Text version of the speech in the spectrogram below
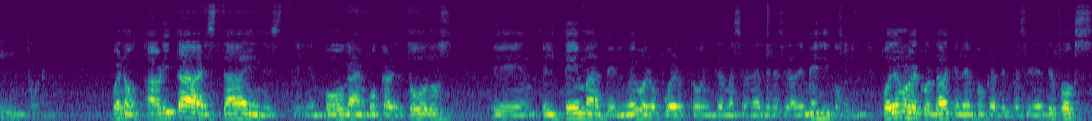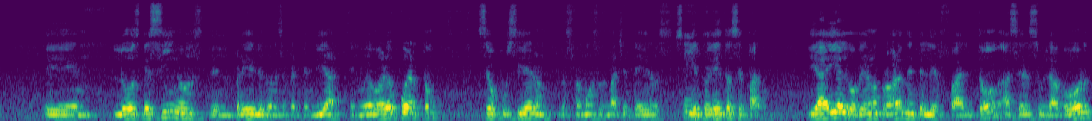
el entorno. Bueno, ahorita está en, este, en boga, en boca de todos, eh, el tema del nuevo aeropuerto internacional de la Ciudad de México. Podemos recordar que en la época del presidente Fox, eh, los vecinos del predio donde se pretendía el nuevo aeropuerto se opusieron, los famosos macheteros, y el proyecto se paró. Y ahí el gobierno probablemente le faltó hacer su labor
